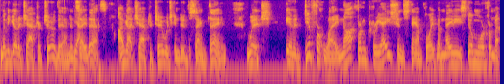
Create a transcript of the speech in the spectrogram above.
let me go to chapter two then and Yeah. say this: I've got chapter two, which can do the same thing, which in a different way, not from creation standpoint, but maybe still more from a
